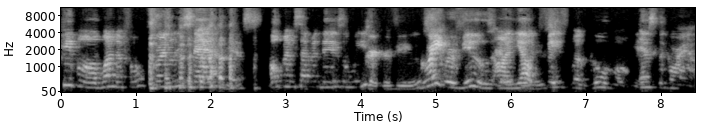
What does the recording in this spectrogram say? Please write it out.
People are wonderful. Friendly staff. Yes. Open seven days a week. Great reviews. Great reviews on Great Yelp, reviews. Facebook, Google. Instagram,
